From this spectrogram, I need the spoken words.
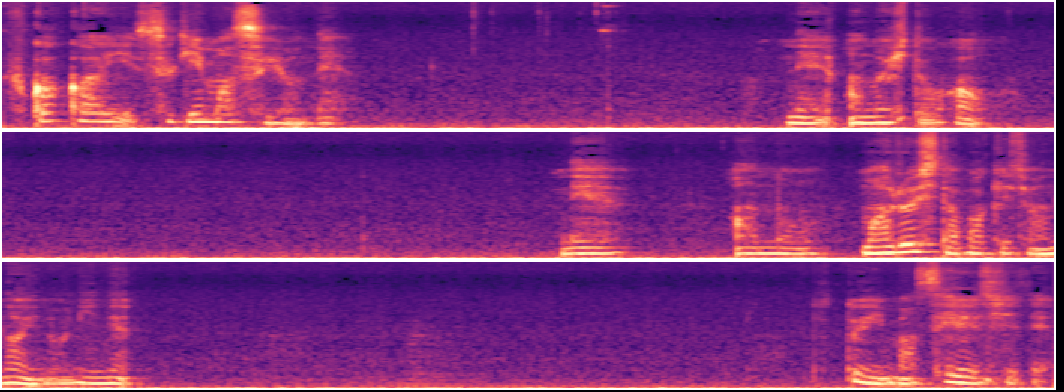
不可解すぎますよね。ねあの人が。ねあの丸したわけじゃないのにね。ちょっと今政治で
